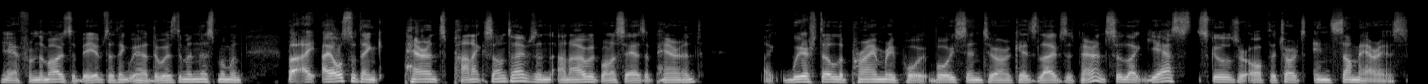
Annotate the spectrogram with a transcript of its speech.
Yeah from the mouths of babes i think we had the wisdom in this moment. But i, I also think parents panic sometimes. And, and i would want to say as a parent like we're still the primary po- voice into our kids lives as parents. So like yes schools are off the charts in some areas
